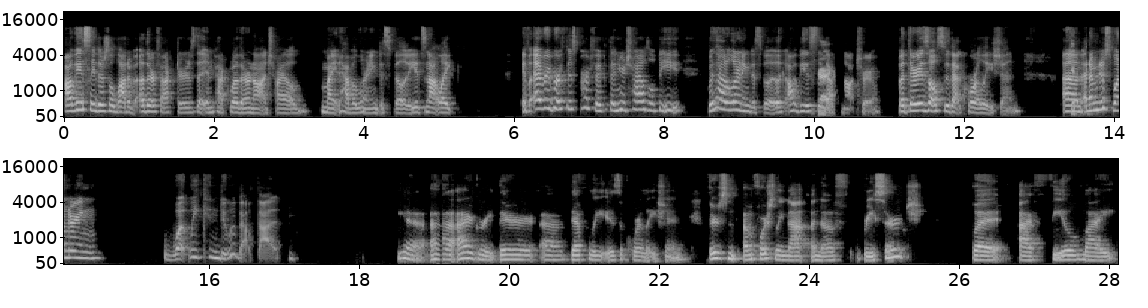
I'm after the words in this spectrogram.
obviously there's a lot of other factors that impact whether or not a child might have a learning disability. It's not like if every birth is perfect then your child will be without a learning disability. Like obviously right. that's not true. But there is also that correlation. Um yeah. and I'm just wondering what we can do about that. Yeah, uh, I agree. There uh, definitely is a correlation. There's unfortunately not enough research, but I feel like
